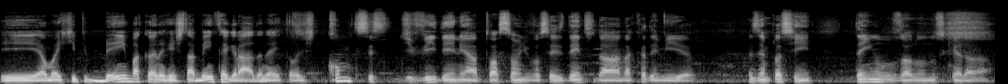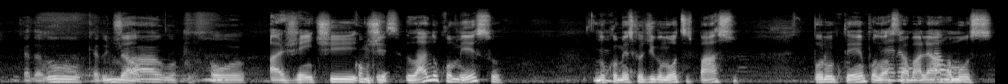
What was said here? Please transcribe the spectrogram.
E é uma equipe bem bacana, a gente está bem integrada, né? Então gente Como que vocês dividem né, a atuação de vocês dentro da, da academia? Por exemplo, assim, tem os alunos que é da, que é da Lu, que é do Não. Thiago, ou a gente Como que é isso? lá no começo, no começo que eu digo no outro espaço, por um tempo nós Era um trabalhávamos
